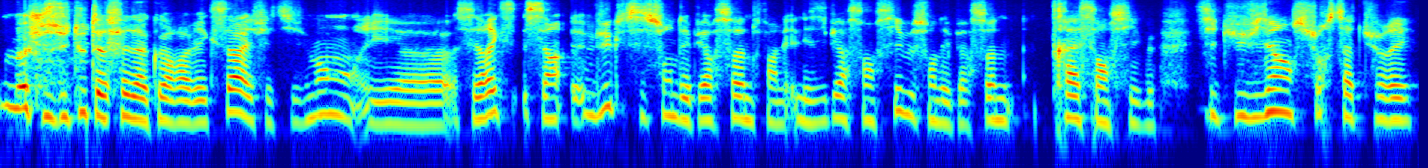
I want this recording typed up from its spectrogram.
Je suis tout à fait d'accord avec ça, effectivement. Et euh, c'est vrai que vu que ce sont des personnes, enfin, les hypersensibles sont des personnes très sensibles. Si tu viens sursaturer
